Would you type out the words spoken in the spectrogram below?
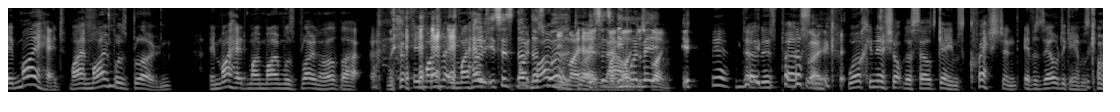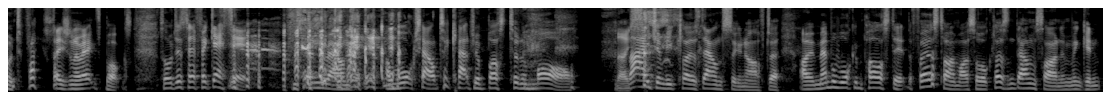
In my head, my mind was blown. In my head, my mind was blown. I love that. in my in my No, head, it says no. That's mind word. In my head, It says my in mind my was ma- blown. Yeah, no, this person Right, okay. working in a shop that sells games questioned if a Zelda game was coming to PlayStation or Xbox. So I just said, forget it. Turned around and walked out to catch a bus to the mall. Nice. That HMV closed down soon after. I remember walking past it the first time I saw a closing down sign and thinking,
